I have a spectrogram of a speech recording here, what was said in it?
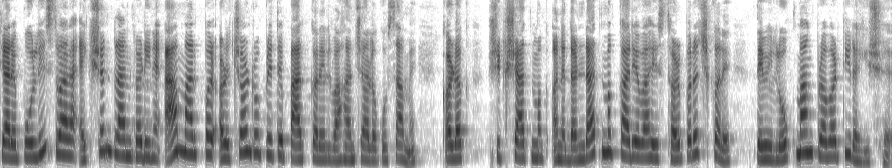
ત્યારે પોલીસ દ્વારા એક્શન પ્લાન ઘડીને આ માર્ગ પર અડચણરૂપ રીતે પાર્ક કરેલ વાહન ચાલકો સામે કડક, શિક્ષાત્મક અને દંડાત્મક કાર્યવાહી સ્થળ પર જ કરે તેવી લોકમાંગ પ્રવર્તી રહી છે.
